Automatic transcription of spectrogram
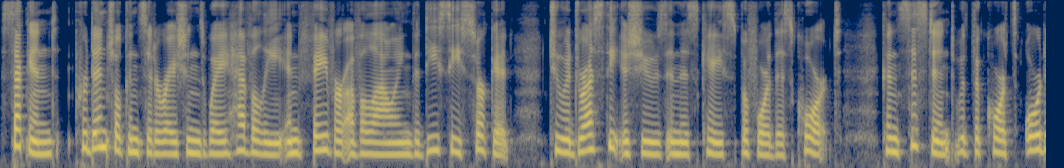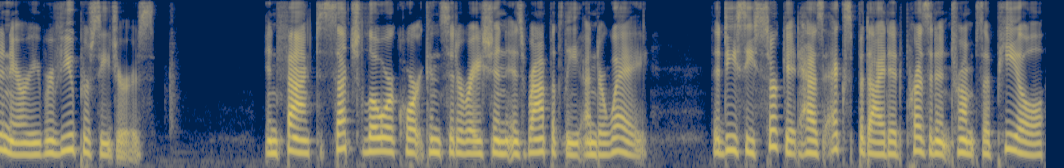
Second, prudential considerations weigh heavily in favor of allowing the D.C. Circuit to address the issues in this case before this court consistent with the court's ordinary review procedures. In fact, such lower court consideration is rapidly underway. The D.C. Circuit has expedited President Trump's appeal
